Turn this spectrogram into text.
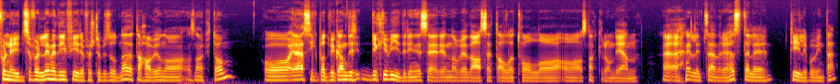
fornøyd selvfølgelig med de fire første episodene. Dette har vi jo nå snakket om. Og jeg er sikker på at vi kan dykke videre inn i serien når vi da har sett alle tolv og, og snakker om det igjen eh, litt senere i høst, eller tidlig på vinteren.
